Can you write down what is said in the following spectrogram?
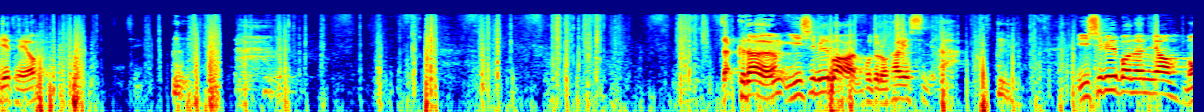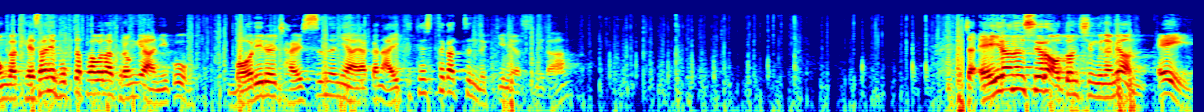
이해돼요? 그치. 자, 그 다음 21번 보도록 하겠습니다. 21번은요, 뭔가 계산이 복잡하거나 그런 게 아니고, 머리를 잘 쓰느냐, 약간 아이큐 테스트 같은 느낌이었습니다. 자, A라는 수열은 어떤 친구냐면 A,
